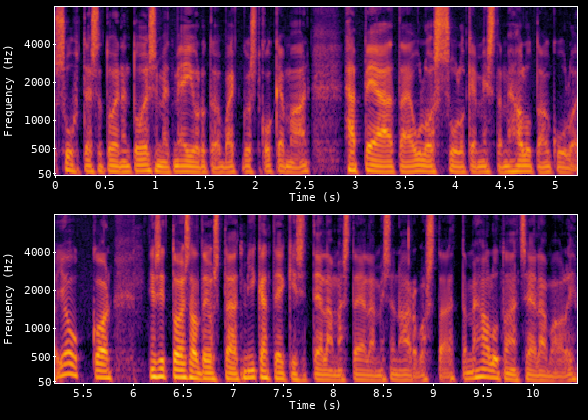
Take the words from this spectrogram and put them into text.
suhteessa toinen toisemme, että me ei jouduta vaikka just kokemaan häpeää tai ulos sulkemista, me halutaan kuulua joukkoon. Ja sitten toisaalta just tämä, että mikä teki sitten elämästä elämisen arvosta, että me halutaan, että se elämä oli,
